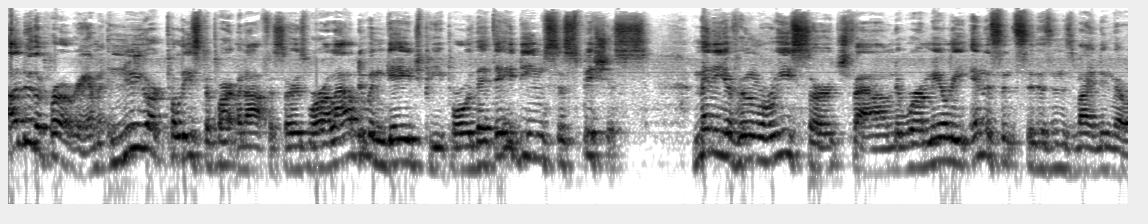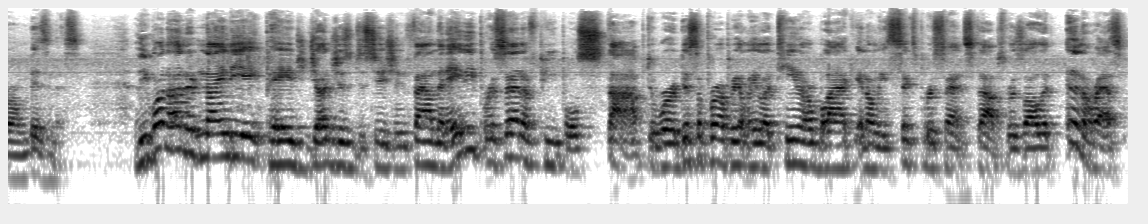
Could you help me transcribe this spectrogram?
Under the program, New York Police Department officers were allowed to engage people that they deemed suspicious, many of whom research found were merely innocent citizens minding their own business. The 198 page judge's decision found that 80% of people stopped were disappropriately Latino, black, and only 6% stops resulted in an arrest,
